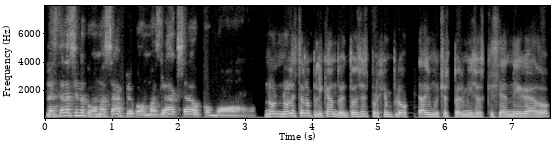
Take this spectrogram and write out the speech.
La están haciendo como más amplio, como más laxa o como... No, no la están aplicando. Entonces, por ejemplo, hay muchos permisos que se han negado,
